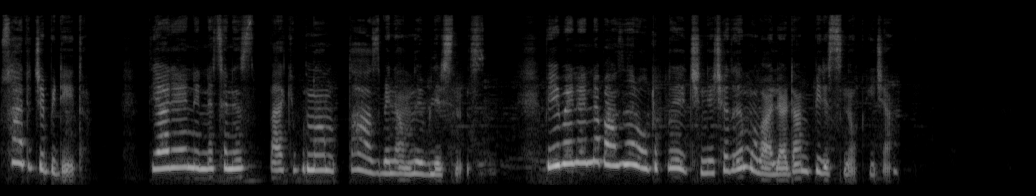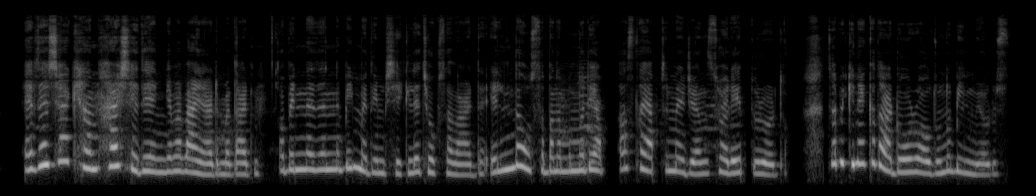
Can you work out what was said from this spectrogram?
Bu sadece biriydi. Diğerlerini dinleseniz belki bundan daha az beni anlayabilirsiniz. Birbirlerine benzer oldukları için yaşadığım olaylardan birisini okuyacağım. Evde yaşarken her şeyde yengeme ben yardım ederdim. O beni nedenini bilmediğim bir şekilde çok severdi. Elinde olsa bana bunları yap asla yaptırmayacağını söyleyip dururdu. Tabii ki ne kadar doğru olduğunu bilmiyoruz.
